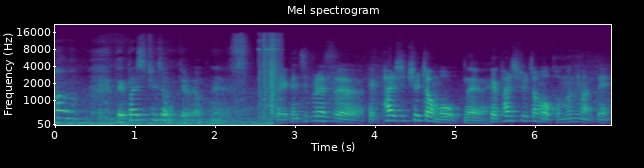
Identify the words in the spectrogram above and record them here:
187.5kg요? 네. 저희 벤치프레스 187.5, 네. 187.5 권무님한테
